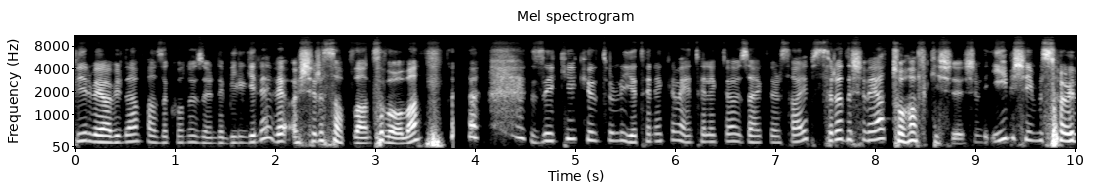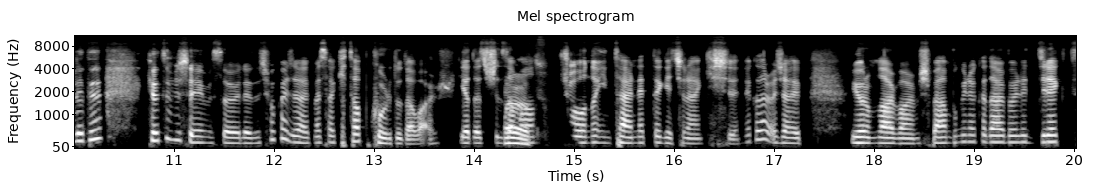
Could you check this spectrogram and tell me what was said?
bir veya birden fazla konu üzerinde bilgili ve aşırı saplantılı olan, zeki, kültürlü, yetenekli ve entelektüel özelliklere sahip sıra dışı veya tuhaf kişi. Şimdi iyi bir şey mi söyledi, kötü bir şey mi söyledi? Çok acayip. Mesela kitap kurdu da var ya da, işte, zamanının Evet. çoğunu internette geçiren kişi. Ne kadar acayip yorumlar varmış. Ben bugüne kadar, böyle, direkt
